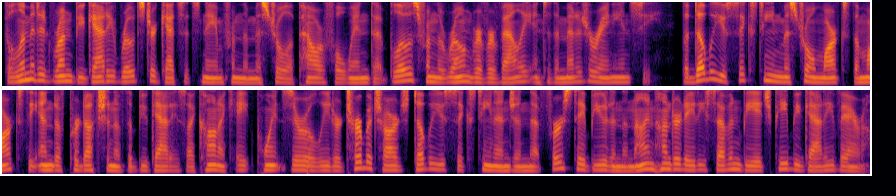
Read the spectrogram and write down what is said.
The limited-run Bugatti Roadster gets its name from the Mistral, a powerful wind that blows from the Rhone River Valley into the Mediterranean Sea. The W16 Mistral marks the marks the end of production of the Bugatti's iconic 8.0-liter turbocharged W16 engine that first debuted in the 987 bhp Bugatti Veyron.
